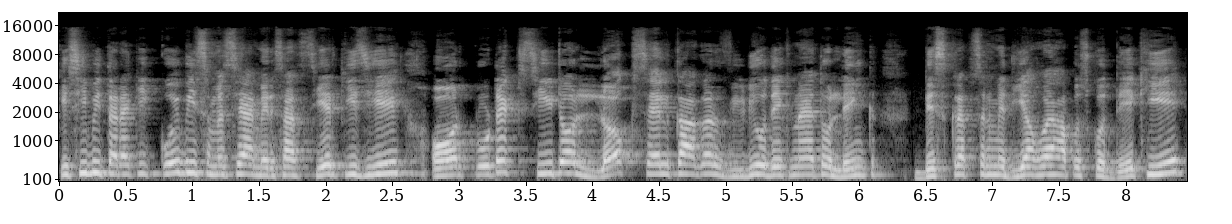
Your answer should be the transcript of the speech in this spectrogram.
किसी भी तरह की कोई भी समस्या मेरे साथ शेयर कीजिए। और प्रोटेक्ट सीट और लॉक सेल का अगर वीडियो देखना है तो लिंक डिस्क्रिप्शन में दिया हुआ है, आप उसको देखिए।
